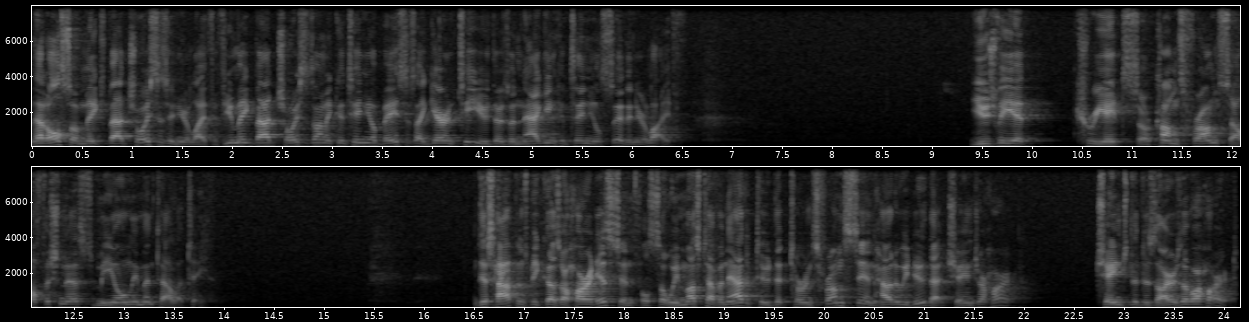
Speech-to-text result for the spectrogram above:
And that also makes bad choices in your life. If you make bad choices on a continual basis, I guarantee you there's a nagging continual sin in your life. Usually it creates or comes from selfishness, me only mentality. This happens because our heart is sinful, so we must have an attitude that turns from sin. How do we do that? Change our heart, change the desires of our heart.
